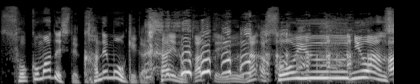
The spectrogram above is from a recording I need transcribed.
そこまでして金儲けがしたいのかっていう、なんかそういうニュアンスで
